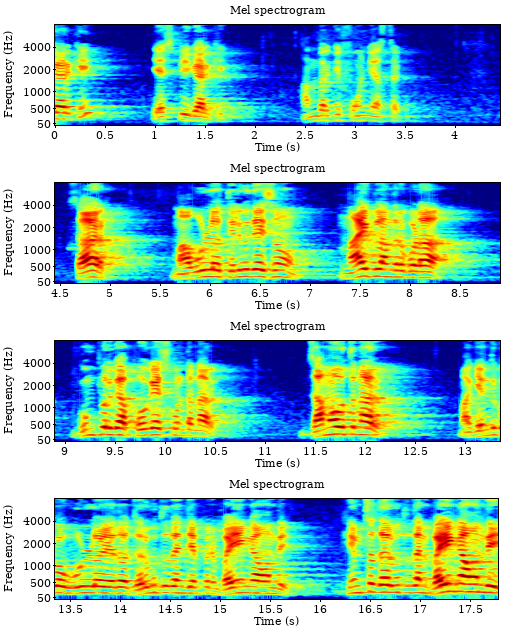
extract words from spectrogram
గారికి ఎస్పి గారికి అందరికీ ఫోన్ చేస్తాడు. సార్ మా ఊళ్ళో తెలుగుదేశం నాయకులందరూ కూడా గుంపులుగా పోగేసుకుంటున్నారు. జమ అవుతున్నారు మాకెందుకో ఊళ్ళో ఏదో జరుగుతుందని చెప్పని భయంగా ఉంది. హింస జరుగుతుందని భయంగా ఉంది.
